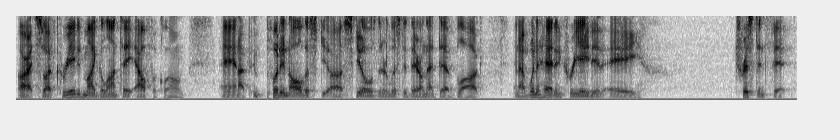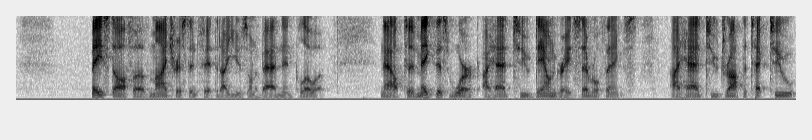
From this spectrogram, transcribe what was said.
All right, so I've created my Gallente Alpha clone and I've put in all the uh, skills that are listed there on that dev blog. And I went ahead and created a Tristan fit based off of my Tristan fit that I used on Abaddon and Kaloa. Now to make this work I had to downgrade several things. I had to drop the Tech 2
